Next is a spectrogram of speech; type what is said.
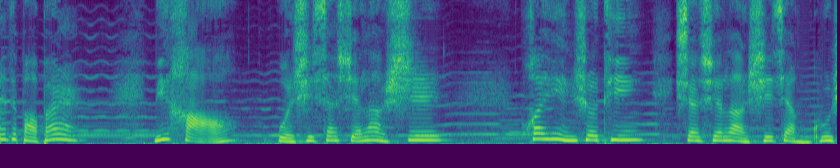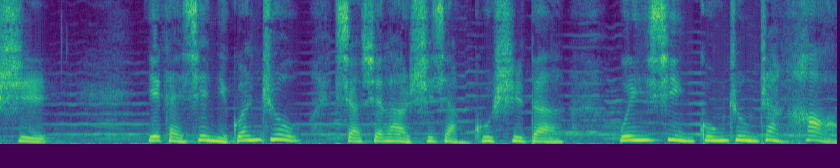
亲爱的宝贝儿，你好，我是小雪老师，欢迎收听小雪老师讲故事，也感谢你关注小雪老师讲故事的微信公众账号。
